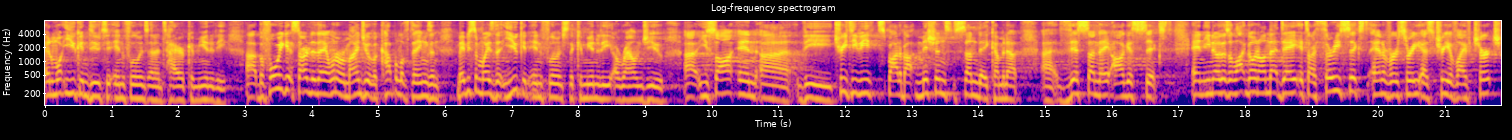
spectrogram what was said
and what you can do to influence an entire community. Uh, before we get started today, I want to remind you of a couple of things and maybe some ways that you can influence the community around you. Uh, you saw in uh, the Tree TV spot about Missions Sunday coming up uh, this Sunday, August 6th. And you know, there's a lot going on that day. It's our 36th anniversary as Tree of Life Church,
